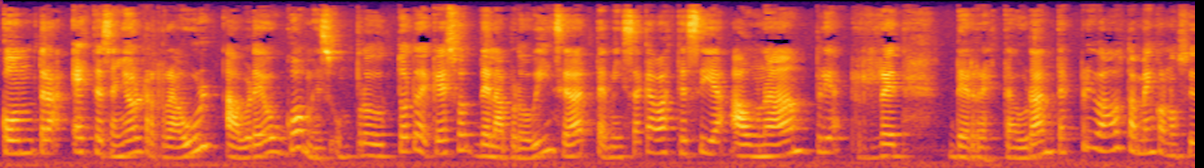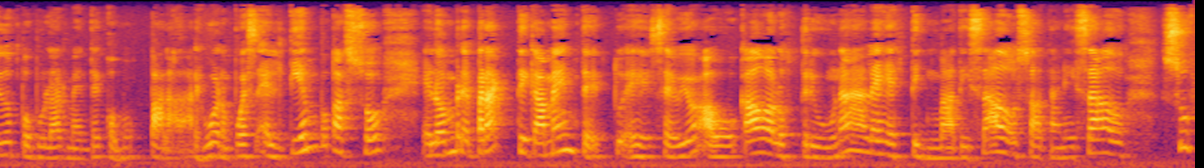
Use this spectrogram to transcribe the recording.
contra este señor Raúl Abreu Gómez, un productor de queso de la provincia de Artemisa que abastecía a una amplia red de restaurantes privados, también conocidos popularmente como paladares. Bueno, pues el tiempo pasó, el hombre prácticamente eh, se vio abocado a los tribunales, estigmatizado, satanizado, su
